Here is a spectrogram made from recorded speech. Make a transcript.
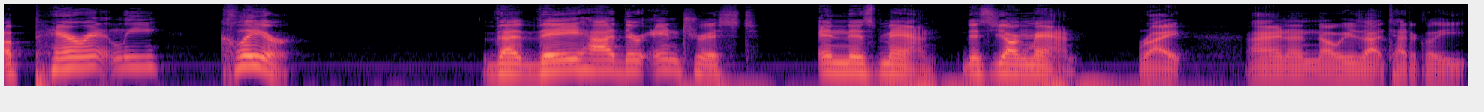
apparently clear that they had their interest in this man, this young man, right? And I know he's not technically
